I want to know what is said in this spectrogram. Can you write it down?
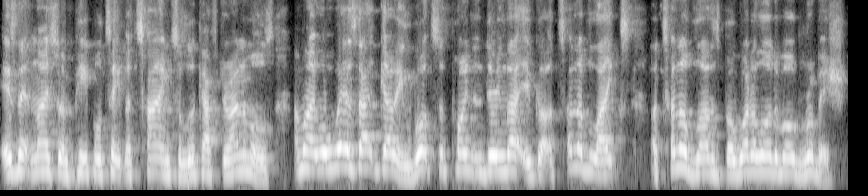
Isn't it nice when people take the time to look after animals? I'm like, well, where's that going? What's the point in doing that? You've got a ton of likes, a ton of loves, but what a load of old rubbish.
